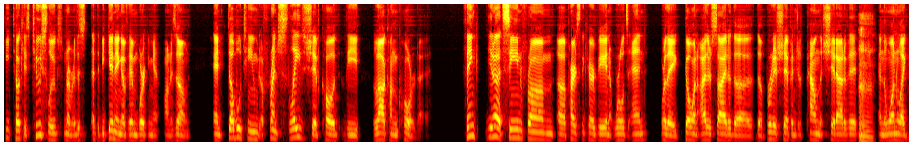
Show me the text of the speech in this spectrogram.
he took his two sloops. Remember, this is at the beginning of him working on his own, and double teamed a French slave ship called the La Concorde. Think you know that scene from uh, Pirates of the Caribbean at World's End, where they go on either side of the the British ship and just pound the shit out of it, Mhm. and the one like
